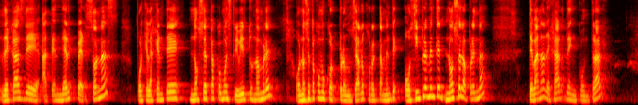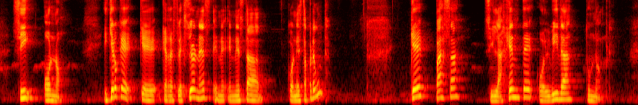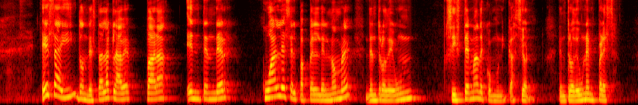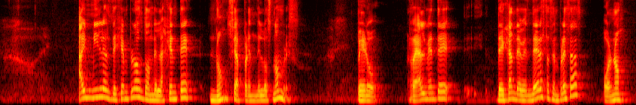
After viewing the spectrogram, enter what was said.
¿Dejas de atender personas? Porque la gente no sepa cómo escribir tu nombre o no sepa cómo pronunciarlo correctamente o simplemente no se lo aprenda. ¿Te van a dejar de encontrar? ¿Sí o no? Y quiero que, reflexiones en, esta, con esta pregunta. ¿Qué pasa si la gente olvida tu nombre? Es ahí donde está la clave para entender cuál es el papel del nombre dentro de un sistema de comunicación, dentro de una empresa. Hay miles de ejemplos donde la gente no se aprende los nombres pero ¿realmente dejan de vender estas empresas o no?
